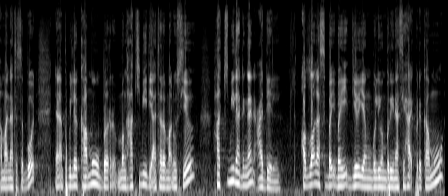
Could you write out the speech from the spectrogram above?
amanah tersebut dan apabila kamu ber, menghakimi di antara manusia hakimilah dengan adil Allah lah sebaik-baik dia yang boleh memberi nasihat kepada kamu.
